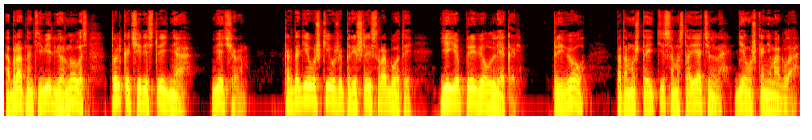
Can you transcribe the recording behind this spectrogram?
Обратно Тивиль вернулась только через три дня, вечером. Когда девушки уже пришли с работы, ее привел лекарь. Привел, потому что идти самостоятельно девушка не могла.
